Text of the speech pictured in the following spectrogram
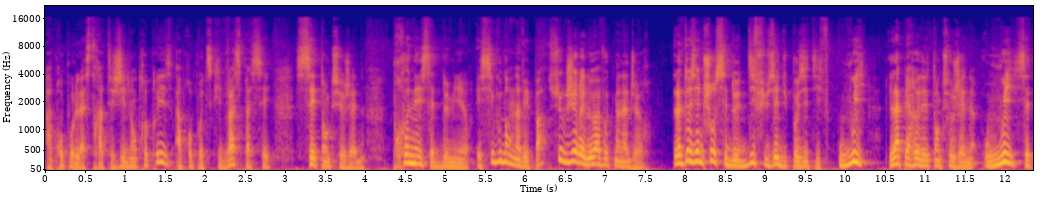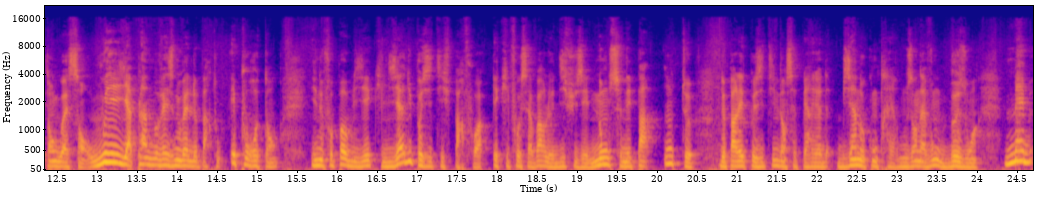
à propos de la stratégie de l'entreprise, à propos de ce qui va se passer, c'est anxiogène. Prenez cette demi-heure et si vous n'en avez pas, suggérez-le à votre manager. La deuxième chose, c'est de diffuser du positif. Oui, la période est anxiogène, oui, c'est angoissant, oui, il y a plein de mauvaises nouvelles de partout. Et pour autant, il ne faut pas oublier qu'il y a du positif parfois et qu'il faut savoir le diffuser. Non, ce n'est pas honteux de parler de positif dans cette période, bien au contraire, nous en avons besoin. Même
